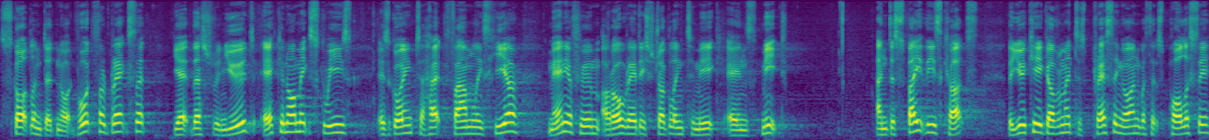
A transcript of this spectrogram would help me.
Scotland did not vote for Brexit, yet this renewed economic squeeze is going to hit families here many of whom are already struggling to make ends meet. And despite these cuts, the UK government is pressing on with its policy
